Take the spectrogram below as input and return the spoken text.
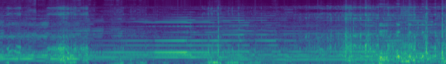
Ha ha ha.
